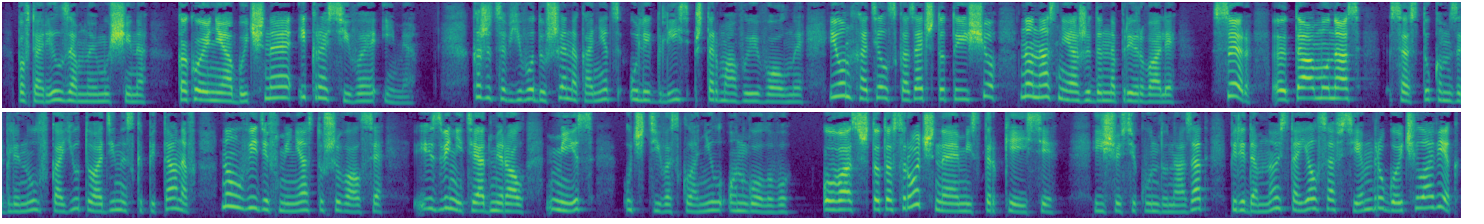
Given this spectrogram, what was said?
— повторил за мной мужчина, — Какое необычное и красивое имя. Кажется, в его душе наконец улеглись штормовые волны, и он хотел сказать что-то еще, но нас неожиданно прервали. «Сэр, э, там у нас...» Со стуком заглянул в каюту один из капитанов, но, увидев меня, стушевался. «Извините, адмирал, мисс...» — учтиво склонил он голову. «У вас что-то срочное, мистер Кейси?» Еще секунду назад передо мной стоял совсем другой человек,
